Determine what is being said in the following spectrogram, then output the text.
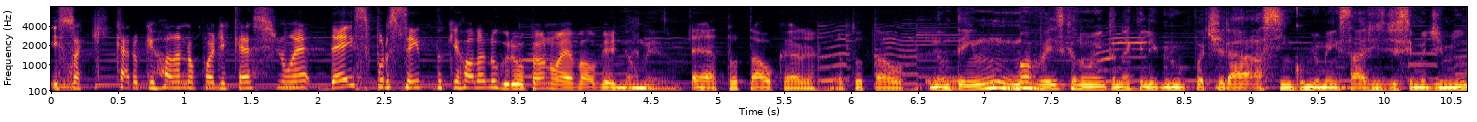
isso aqui, cara, o que rola no podcast não é 10% do que rola no grupo, é ou não é, Valvir? Não mesmo. É, total, cara. É total. Não tem uma vez que eu não entro naquele grupo pra tirar as 5 mil mensagens de cima de mim,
